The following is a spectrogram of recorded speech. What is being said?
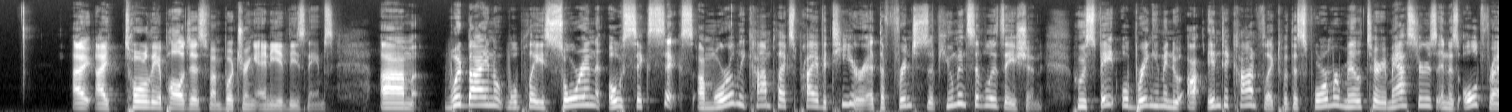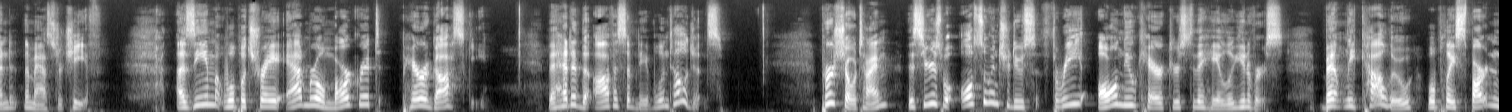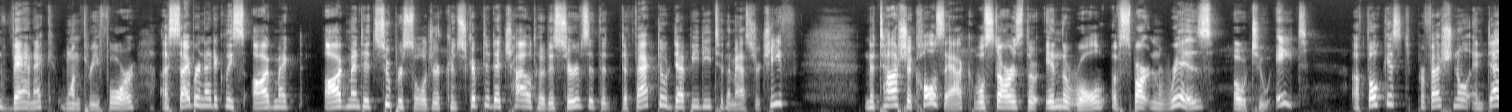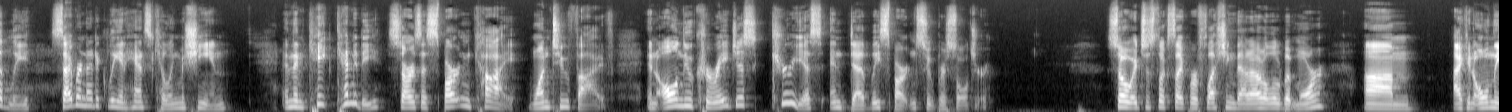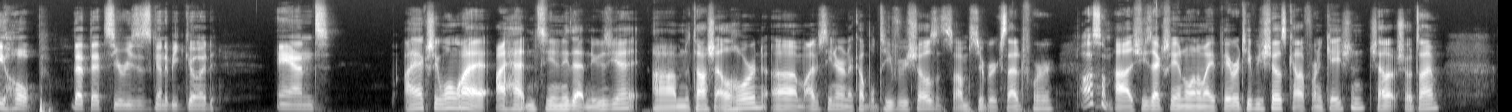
I, I totally apologize if I'm butchering any of these names. Um, Woodbine will play Soren 066, a morally complex privateer at the fringes of human civilization, whose fate will bring him into, uh, into conflict with his former military masters and his old friend, the Master Chief. Azim will portray Admiral Margaret Paragoski, the head of the Office of Naval Intelligence. Per Showtime, the series will also introduce three all new characters to the Halo universe. Bentley Kalu will play Spartan Vannak 134, a cybernetically augment- augmented super soldier conscripted at childhood who serves as the de facto deputy to the Master Chief. Natasha Culzac will star the, in the role of Spartan Riz 028, a focused, professional, and deadly cybernetically enhanced killing machine. And then Kate Kennedy stars as Spartan Kai 125, an all new courageous, curious, and deadly Spartan super soldier. So it just looks like we're fleshing that out a little bit more. Um, I can only hope that that series is going to be good. And I actually won't lie. I hadn't seen any of that news yet. Um, Natascha Elhorn. Um, I've seen her in a couple TV shows, so I'm super excited for her. awesome. Uh, she's actually in one of my favorite TV shows, Californication. Shout out Showtime.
